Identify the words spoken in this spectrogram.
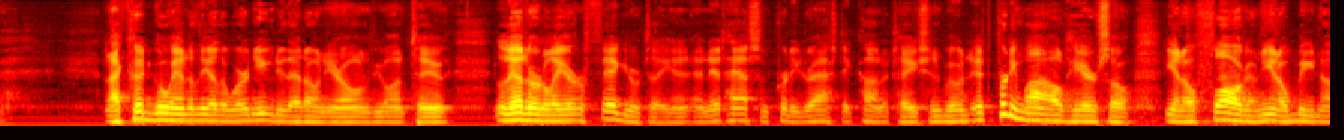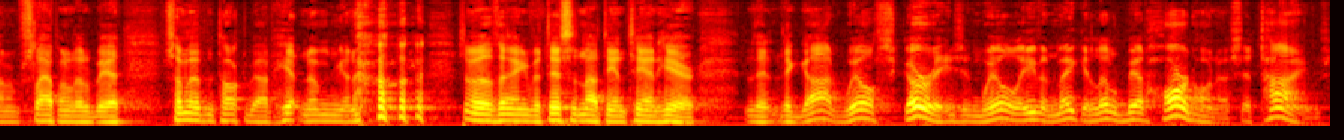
And I could go into the other word, and you can do that on your own if you want to, literally or figuratively. And, it has some pretty drastic connotations, but it's pretty mild here. So, you know, flogging, you know, beating on them, slapping a little bit. Some of them talked about hitting them, you know, some of the things, but this is not the intent here. That, that God will scourge and will even make it a little bit hard on us at times.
